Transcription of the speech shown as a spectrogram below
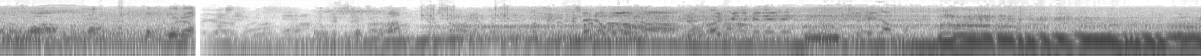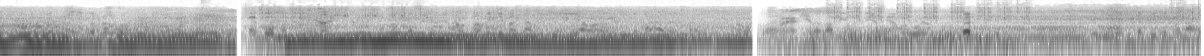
Un endroit comme ça, comme Googleur. C'est Jean Baudon, là, le fils du PDG, le paysan. ça. Pas quoi, parce que- Non, mais c'est pas ça, c'est que hier, euh, j'étais malade. Ouais, ça va bien, bien, bien, bien. Tu t'appuies contre un arbre.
